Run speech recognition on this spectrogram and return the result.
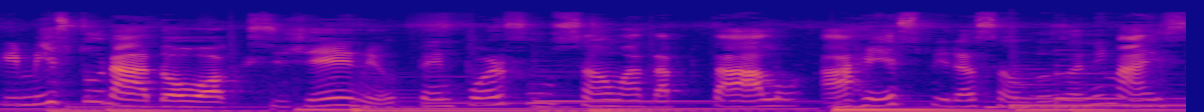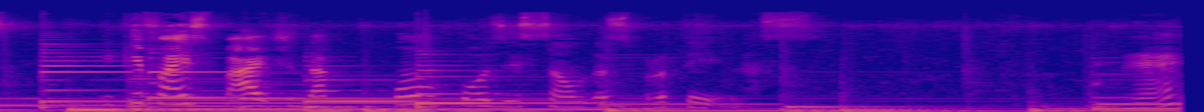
que misturado ao oxigênio tem por função adaptá-lo à respiração dos animais e que faz parte da composição das proteínas. Né?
